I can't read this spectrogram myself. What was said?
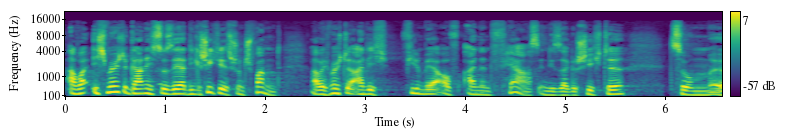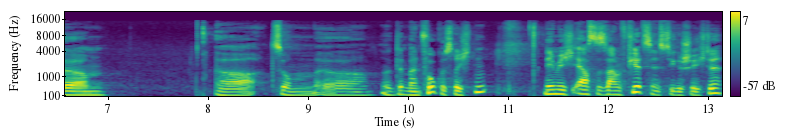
Aber ich möchte gar nicht so sehr, die Geschichte ist schon spannend, aber ich möchte eigentlich viel mehr auf einen Vers in dieser Geschichte zum, ähm, äh, zum äh, meinen Fokus richten. Nämlich 1. Samuel 14 ist die Geschichte.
